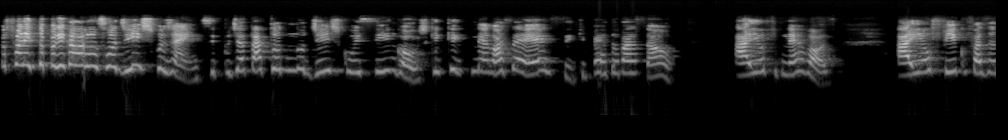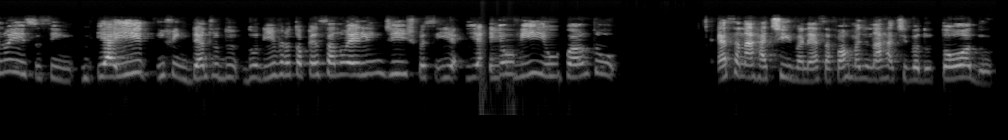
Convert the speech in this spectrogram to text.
Eu falei, então por que ela lançou disco, gente? Se podia estar tá tudo no disco, os singles. Que, que negócio é esse? Que perturbação. Aí eu fico nervosa. Aí eu fico fazendo isso, assim. E aí, enfim, dentro do, do livro eu tô pensando ele em disco, assim. E, e, aí eu vi o quanto essa narrativa, né? Essa forma de narrativa do todo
